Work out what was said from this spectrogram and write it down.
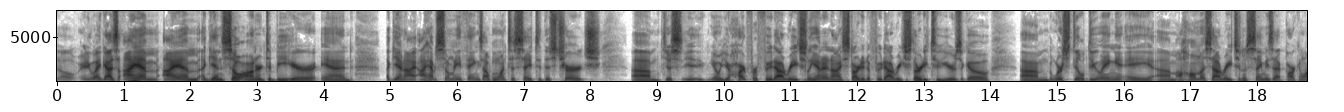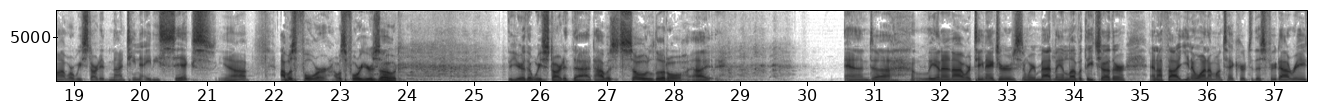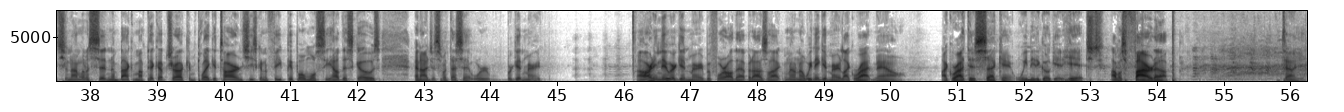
So anyway, guys, I am I am again so honored to be here, and again, I, I have so many things I want to say to this church. Um, just you know, your heart for food outreach. Leanna and I started a food outreach 32 years ago. Um, we're still doing a, um, a homeless outreach in the same exact parking lot where we started in 1986. Yeah, I was four. I was four years old the year that we started that. I was so little. I, and uh, Leanna and I were teenagers, and we were madly in love with each other. And I thought, you know what? I'm going to take her to this food outreach, and I'm going to sit in the back of my pickup truck and play guitar, and she's going to feed people, and we'll see how this goes. And I just went, that's it. We're we're getting married. I already knew we were getting married before all that, but I was like, no, no, we need to get married like right now, like right this second. We need to go get hitched. I was fired up. I'm telling you,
